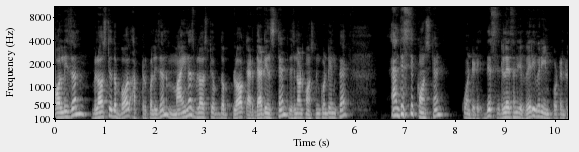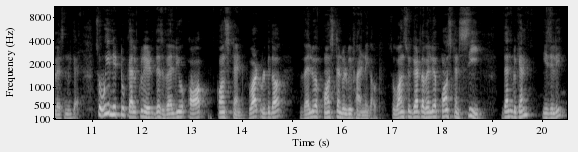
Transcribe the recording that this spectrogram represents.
collision velocity of the ball after collision minus velocity of the block at that instant. This is not constant quantity in fact. And this is a constant quantity. This relation is a very, very important relation we get. So we need to calculate this value of constant. What will be the value of constant will be finding out. So once we get the value of constant C, then we can easily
